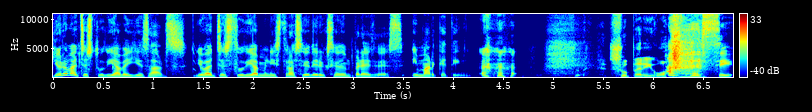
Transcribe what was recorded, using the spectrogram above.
Jo no vaig estudiar Belles Arts, jo vaig estudiar Administració i Direcció d'Empreses i Màrqueting. Super igual. sí.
